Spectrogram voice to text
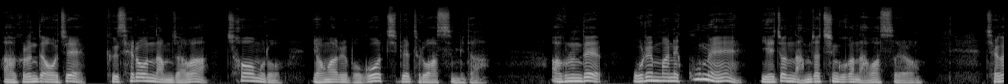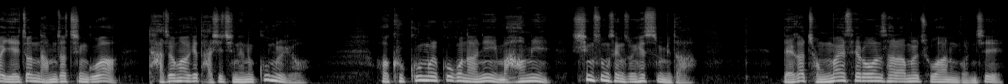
아, 그런데 어제 그 새로운 남자와 처음으로 영화를 보고 집에 들어왔습니다. 아, 그런데 오랜만에 꿈에 예전 남자친구가 나왔어요. 제가 예전 남자친구와 다정하게 다시 지내는 꿈을요. 아, 그 꿈을 꾸고 나니 마음이 싱숭생숭했습니다. 내가 정말 새로운 사람을 좋아하는 건지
